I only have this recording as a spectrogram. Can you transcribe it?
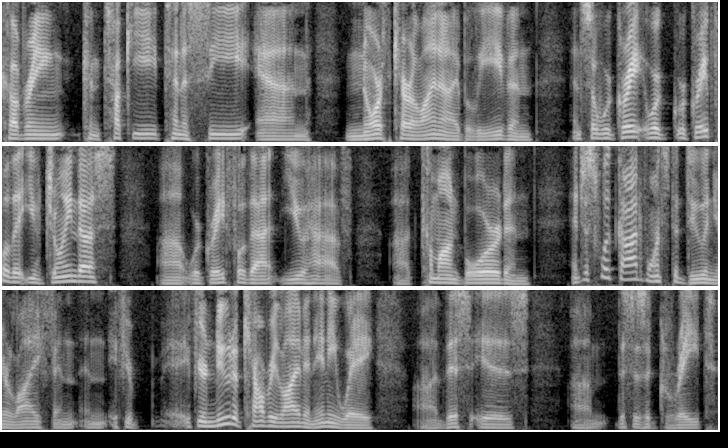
covering Kentucky, Tennessee, and North Carolina, I believe. And and so we're great. We're, we're grateful that you've joined us. Uh, we're grateful that you have uh, come on board and and just what God wants to do in your life. And and if you're if you're new to Calvary Live in any way, uh, this is um, this is a great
